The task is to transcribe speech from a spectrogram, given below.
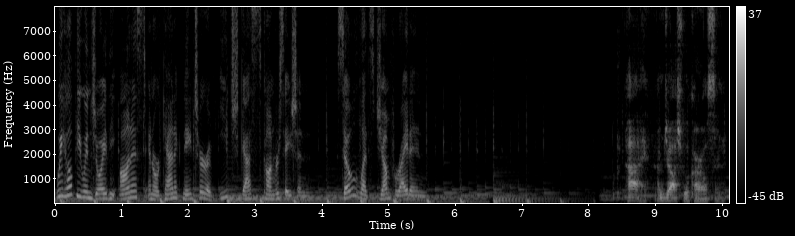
We hope you enjoy the honest and organic nature of each guest's conversation. So let's jump right in. Hi, I'm Joshua Carlson.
